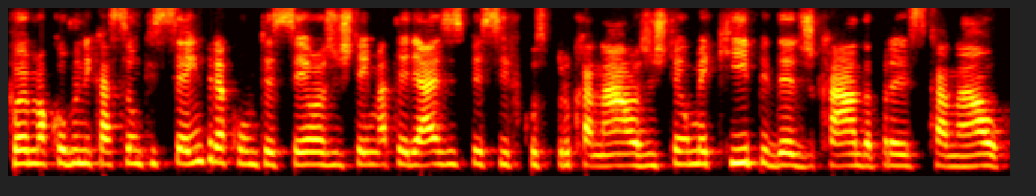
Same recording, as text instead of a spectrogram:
foi uma comunicação que sempre aconteceu. A gente tem materiais específicos para o canal, a gente tem uma equipe dedicada para esse canal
